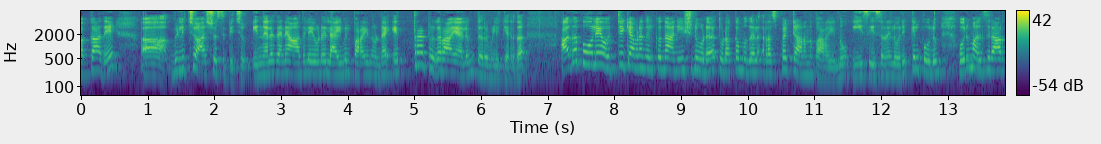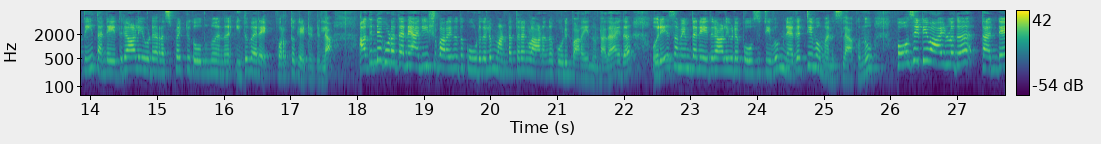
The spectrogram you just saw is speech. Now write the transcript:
വെക്കാതെ വിളിച്ചു ആശ്വസിപ്പിച്ചു. ഇന്നലെ തന്നെ ആദിലയോട് ലൈവിൽ പറയുന്നുണ്ട് എത്ര ട്രിഗർ ആയാലും തെറി വിളിക്കരുത്. അതുപോലെ ഒറ്റയ്ക്ക് അവിടെ നിൽക്കുന്ന അനീഷിനോട് തുടക്കം മുതൽ റെസ്പെക്റ്റ് ആണെന്ന് പറയുന്നു. ഈ സീസണിൽ ഒരിക്കൽ പോലും ഒരു മത്സരാർത്ഥി തന്റെ എതിരാളിയോട് റെസ്പെക്ട് തോന്നുന്നു എന്ന് ഇതുവരെ പുറത്തു കേട്ടിട്ടില്ല. അതിന്റെ കൂടെ തന്നെ അനീഷ് പറയുന്നത് കൂടുതലും മണ്ടത്തരങ്ങളാണെന്ന് കൂടി പറയുന്നുണ്ട്. അതായത് ഒരേ സമയം തന്നെ എതിരാളിയുടെ പോസിറ്റീവും നെഗറ്റീവും മനസ്സിലാക്കുന്നു. പോസിറ്റീവ് ആയുള്ളത് തന്റെ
